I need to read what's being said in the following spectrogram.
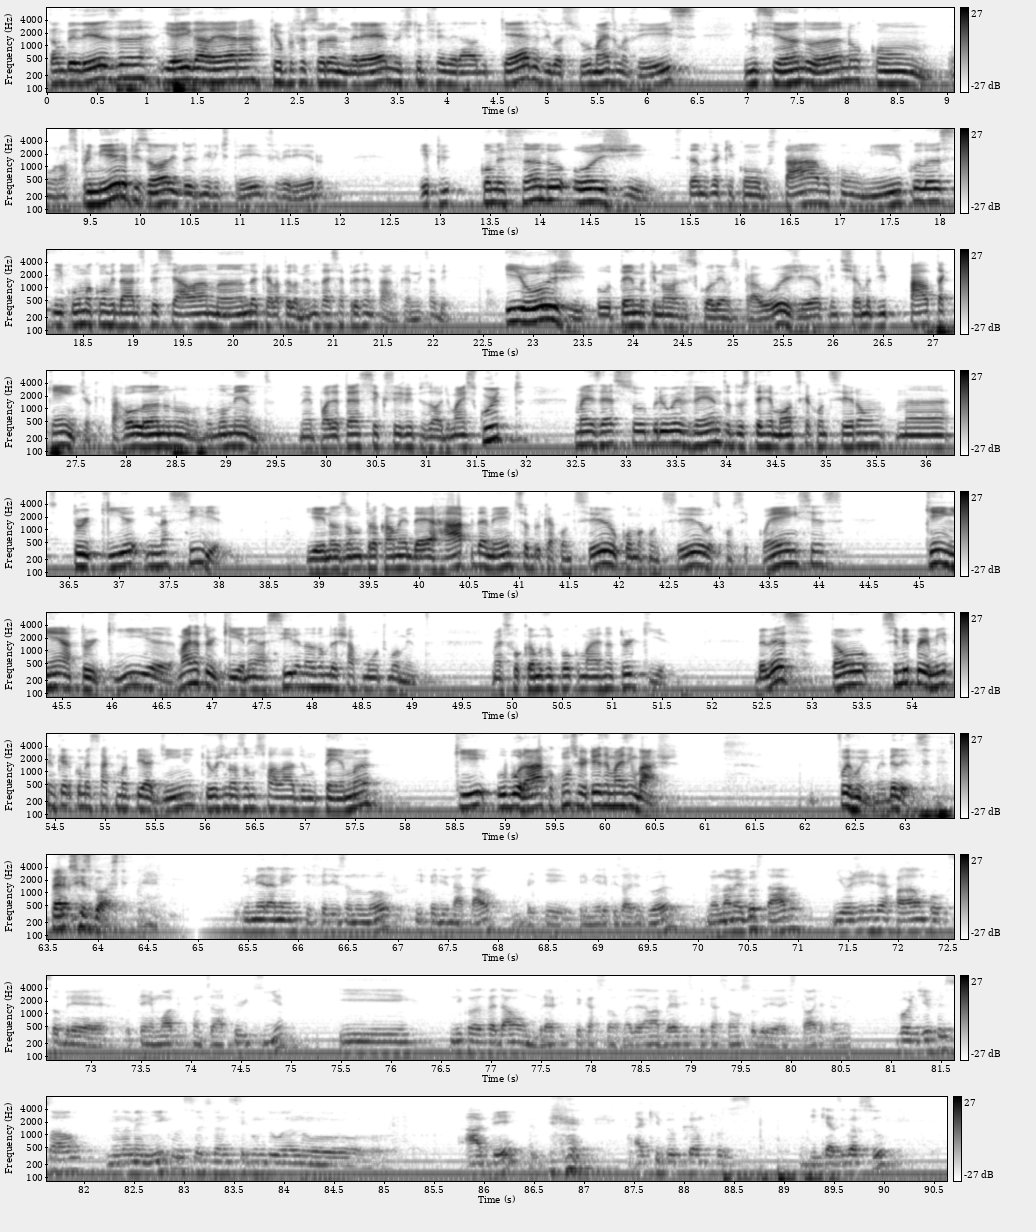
Então, beleza? E aí, galera? Aqui é o professor André, do Instituto Federal de Quedas do Iguaçu, mais uma vez, iniciando o ano com o nosso primeiro episódio de 2023, de fevereiro. E começando hoje, estamos aqui com o Gustavo, com o Nicolas e com uma convidada especial, a Amanda, que ela pelo menos vai se apresentar, não quero nem saber. E hoje, o tema que nós escolhemos para hoje é o que a gente chama de pauta quente, é o que está rolando no, no momento. Né? Pode até ser que seja um episódio mais curto, mas é sobre o evento dos terremotos que aconteceram na Turquia e na Síria. E aí nós vamos trocar uma ideia rapidamente sobre o que aconteceu, como aconteceu, as consequências, quem é a Turquia, mais a Turquia, né? A Síria nós vamos deixar para um outro momento. Mas focamos um pouco mais na Turquia. Beleza? Então, se me permitem, eu quero começar com uma piadinha, que hoje nós vamos falar de um tema que o buraco com certeza é mais embaixo. Foi ruim, mas beleza. Espero que vocês gostem. Primeiramente, feliz ano novo e feliz Natal, porque primeiro episódio do ano. Meu nome é Gustavo e hoje a gente vai falar um pouco sobre é, o terremoto que aconteceu na Turquia e Nicolas vai dar uma breve explicação, vai dar uma breve explicação sobre a história também. Bom dia, pessoal. Meu nome é Nicolas, sou estudante do segundo ano AB. aqui do campus de Quez Iguaçu.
